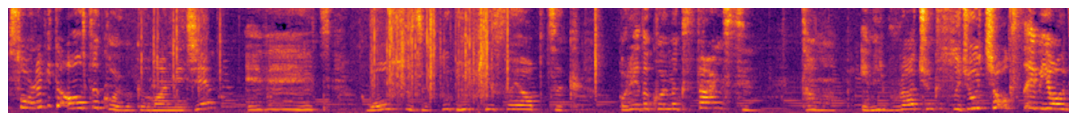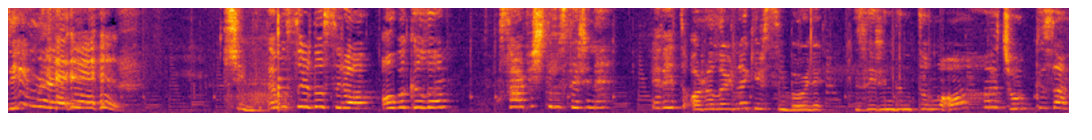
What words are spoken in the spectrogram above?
Sonra bir de alta koy bakalım anneciğim. Evet. Bol sucuklu bir pizza yaptık. Oraya da koymak ister misin? Tamam. Emir Burak çünkü sucuğu çok seviyor değil mi? Şimdi de mısırda sıra. Al bakalım. Serpiştir üzerine. Evet aralarına girsin böyle. Üzerinden ıtılma. Aa çok güzel.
